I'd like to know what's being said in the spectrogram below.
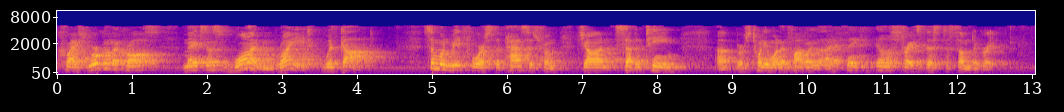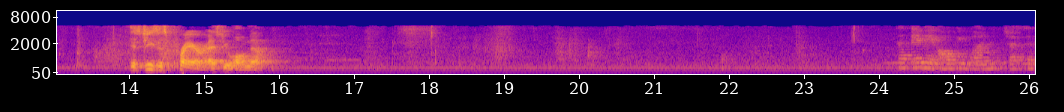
Christ's work on the cross makes us one, right, with God. Someone read for us the passage from John 17, uh, verse 21 and following that I think illustrates this to some degree. It's Jesus' prayer, as you all know. that they may all be one, just as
